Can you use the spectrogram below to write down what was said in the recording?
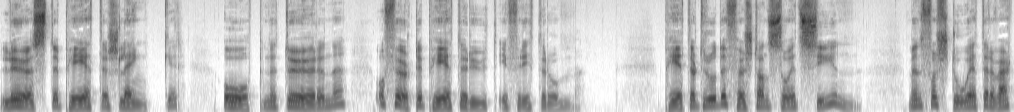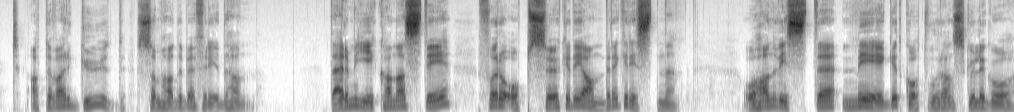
løste Peters lenker, åpnet dørene og førte Peter ut i fritt rom. Peter trodde først han så et syn, men forsto etter hvert at det var Gud som hadde befridd han. Dermed gikk han av sted for å oppsøke de andre kristne, og han visste meget godt hvor han skulle gå.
